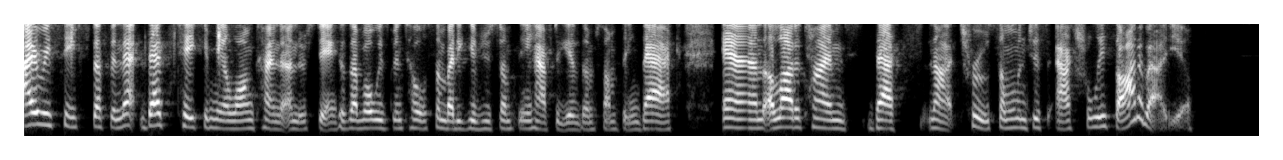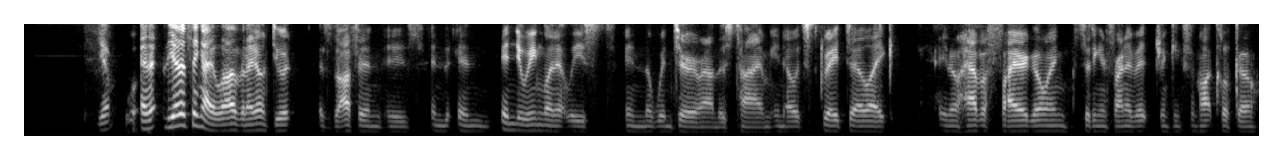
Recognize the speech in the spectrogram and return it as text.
I receive stuff, and that that's taken me a long time to understand because I've always been told somebody gives you something, you have to give them something back, and a lot of times that's not true. Someone just actually thought about you. Yep. And the other thing I love, and I don't do it as often, is in in in New England at least in the winter around this time. You know, it's great to like, you know, have a fire going, sitting in front of it, drinking some hot cocoa,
